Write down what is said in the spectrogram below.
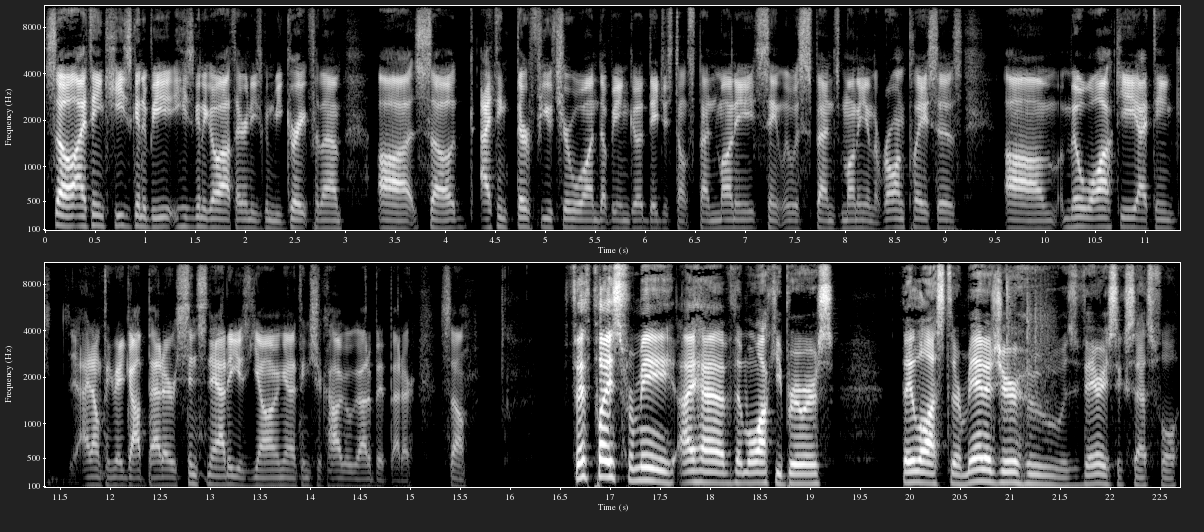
So I think he's gonna be he's gonna go out there and he's gonna be great for them. Uh, so I think their future will end up being good. They just don't spend money. St. Louis spends money in the wrong places. Um, Milwaukee, I think I don't think they got better. Cincinnati is young, and I think Chicago got a bit better. So Fifth place for me, I have the Milwaukee Brewers. They lost their manager, who was very successful,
